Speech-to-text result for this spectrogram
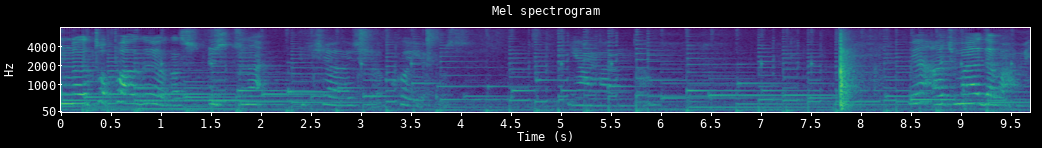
Bunları toparlıyoruz. Üstüne şöyle şöyle koyuyoruz. Yanlarından. Ve açmaya devam ediyoruz.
